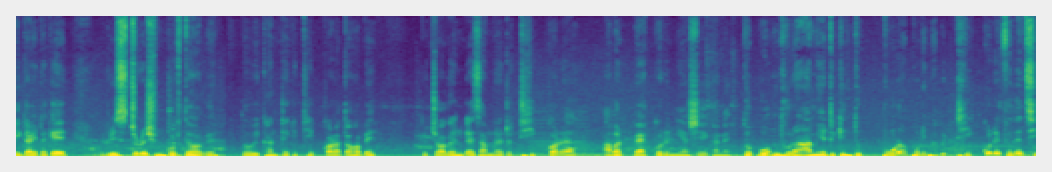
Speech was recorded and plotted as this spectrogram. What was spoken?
এই গাড়িটাকে রিস্টোরেশন করতে হবে। তো ওইখান থেকে ঠিক করাতে হবে। তো চলেন গাইজ আমরা এটা ঠিক করা আবার প্যাক করে নিয়ে আসি এখানে। তো বন্ধুরা, আমি এটা কিন্তু পুরোপুরিভাবে ঠিক করে ফেলেছি।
